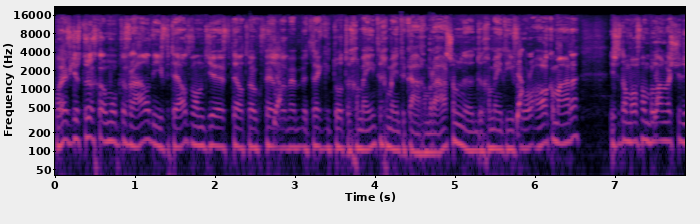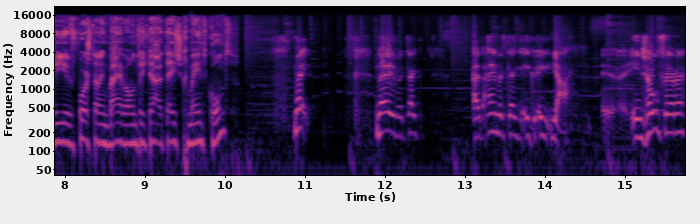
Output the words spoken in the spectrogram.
Nog even terugkomen op de verhalen die je vertelt. Want je vertelt ook veel ja. met betrekking tot de gemeente. Gemeente Kagenbrasem, de, de gemeente hier voor ja. Alkmaar. Is het dan wel van belang als je die voorstelling bijwoont... dat je uit deze gemeente komt? Nee. Nee, kijk, uiteindelijk, kijk, ik, ik ja, in zoverre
